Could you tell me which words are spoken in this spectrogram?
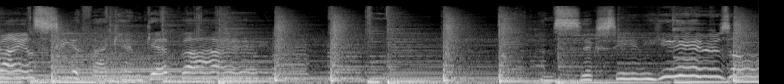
Try and see if I can get by. I'm 16 years old,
